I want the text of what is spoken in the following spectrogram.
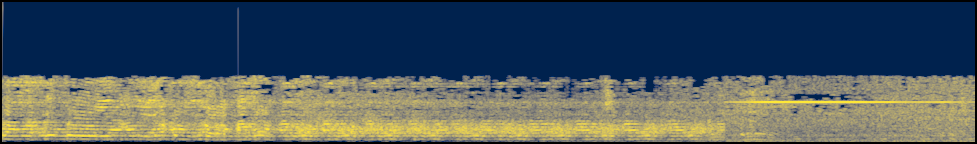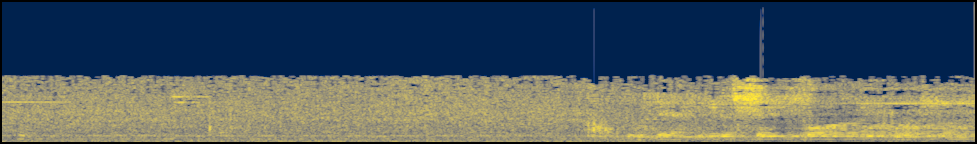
وأنصتوا لعلكم ترحمون. أعوذ بالله من الشيطان الرجيم.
